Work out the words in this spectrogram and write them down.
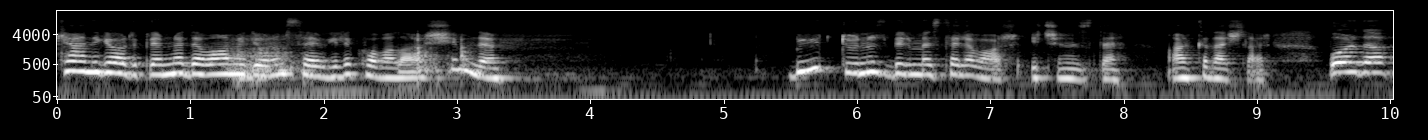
kendi gördüklerimle devam ediyorum sevgili kovalar. Şimdi büyüttüğünüz bir mesele var içinizde arkadaşlar. Bu arada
